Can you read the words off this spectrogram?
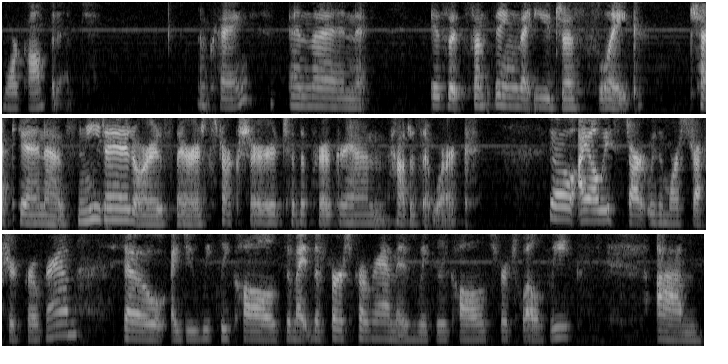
more confident. Okay. And then is it something that you just like check in as needed or is there a structure to the program? How does it work? So I always start with a more structured program. So I do weekly calls. So my the first program is weekly calls for 12 weeks. Um,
